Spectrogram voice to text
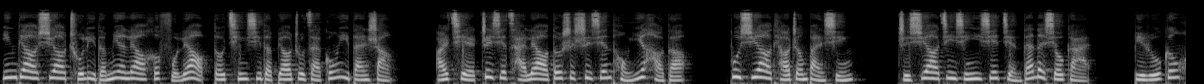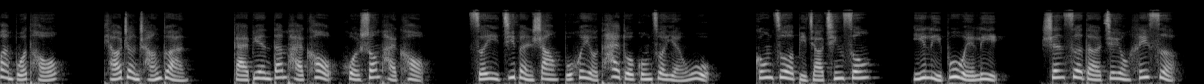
音调需要处理的面料和辅料都清晰地标注在工艺单上，而且这些材料都是事先统一好的，不需要调整版型，只需要进行一些简单的修改，比如更换脖头、调整长短、改变单排扣或双排扣，所以基本上不会有太多工作延误，工作比较轻松。以里布为例，深色的就用黑色，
